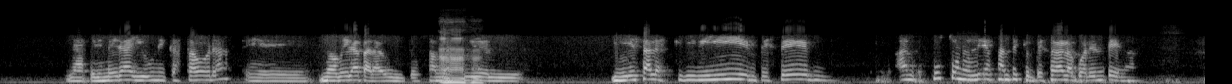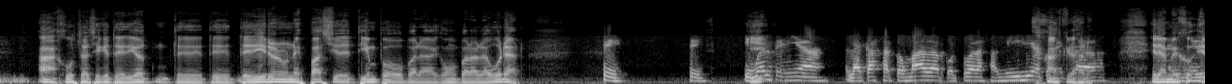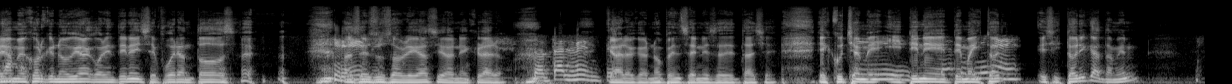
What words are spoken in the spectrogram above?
la primera y única hasta ahora eh, novela para adultos. y esa la escribí, empecé justo unos días antes que empezara la cuarentena. Ah, justo, así que te dio, te, te, dieron un espacio de tiempo para como para laburar. Sí, sí. Igual tenía la casa tomada por toda la familia. Ah, era mejor, era mejor que no hubiera cuarentena y se fueran todos hacer sus obligaciones, claro. Totalmente. Claro, claro, no pensé en ese detalle. Escúchame, ¿y, tiene tema histórico? ¿Es histórica también?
